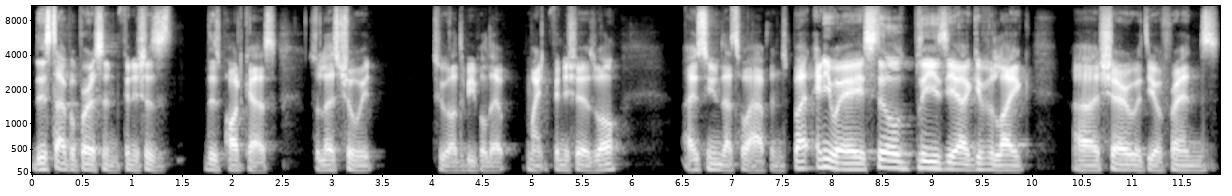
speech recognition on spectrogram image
this type of person finishes this podcast, so let's show it to other people that might finish it as well. I assume that's what happens. But anyway, still, please, yeah, give a like, uh, share it with your friends.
